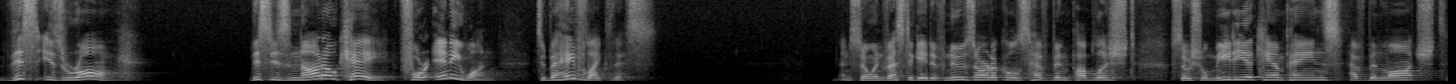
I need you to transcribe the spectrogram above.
This is wrong. This is not okay for anyone to behave like this. And so, investigative news articles have been published, social media campaigns have been launched.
